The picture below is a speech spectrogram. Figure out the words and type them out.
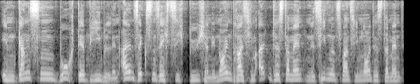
im ganzen Buch der Bibel, in allen 66 Büchern, in 39 im Alten Testament, in den 27 im Neuen Testament,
